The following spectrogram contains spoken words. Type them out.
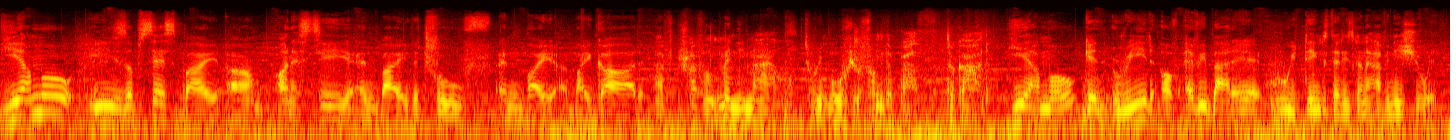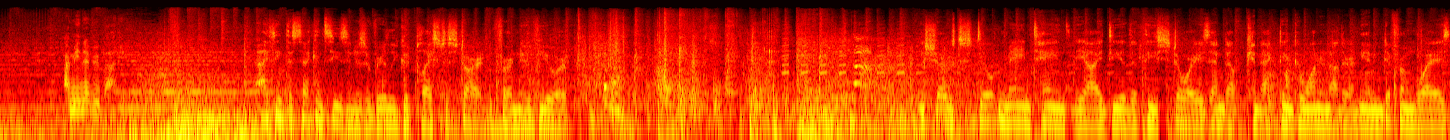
Guillermo is obsessed by um, honesty and by the truth and by, uh, by God. I've traveled many miles to remove you from the path to God. Guillermo get rid of everybody who he thinks that he's gonna have an issue with. I mean, everybody. I think the second season is a really good place to start for a new viewer. The show still maintains the idea that these stories end up connecting to one another in different ways.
